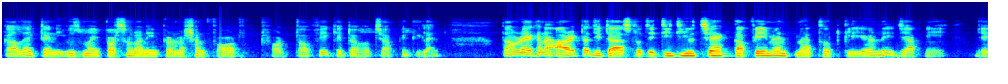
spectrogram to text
collect and use my personal information for for topic. এটা হচ্ছে আপনি দিলেন। তাহলে এখানে আরেকটা যেটা আসলো যে did you check the payment method clearly যে আপনি যে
